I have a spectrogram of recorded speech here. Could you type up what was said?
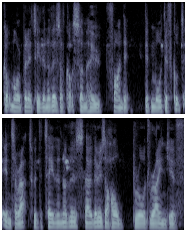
got more ability than others. I've got some who find it more difficult to interact with the team than others. So there is a whole broad range of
